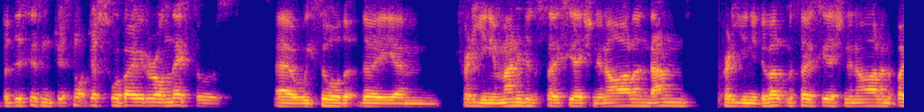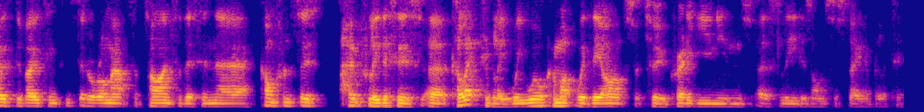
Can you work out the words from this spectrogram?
But this isn't just not just Swoboda on this. Was, uh, we saw that the um, Credit Union Managers Association in Ireland and Credit Union Development Association in Ireland are both devoting considerable amounts of time to this in their conferences. Hopefully, this is uh, collectively, we will come up with the answer to credit unions as leaders on sustainability.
